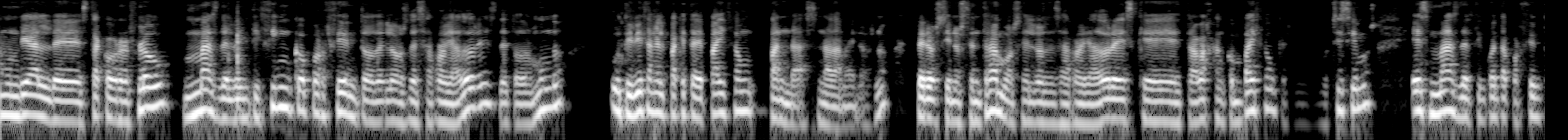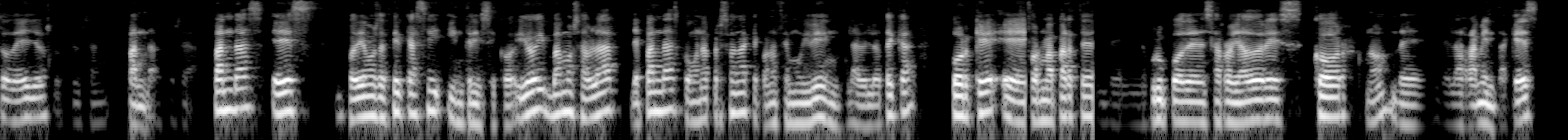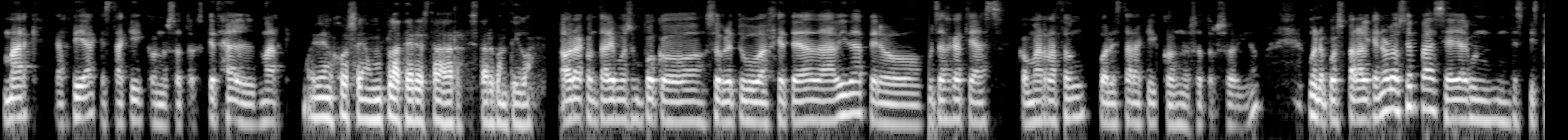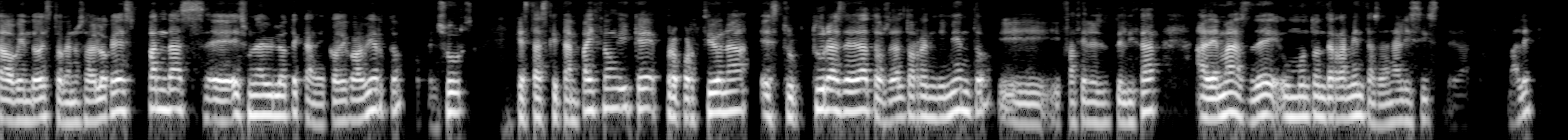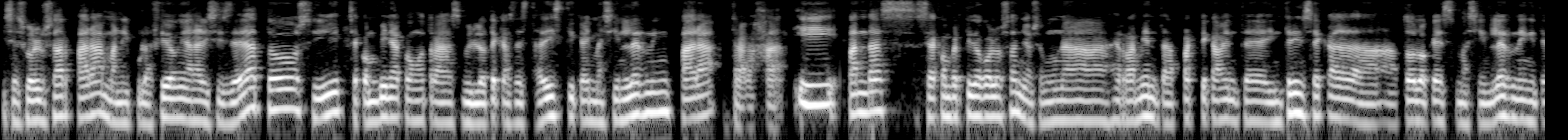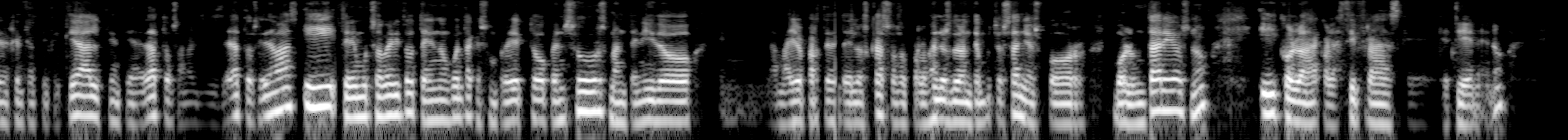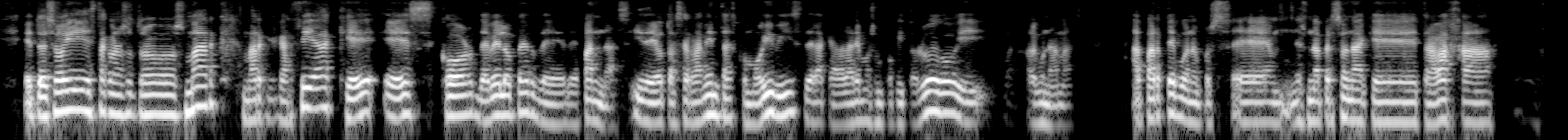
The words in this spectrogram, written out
mundial de Stack Overflow, más del 25% de los desarrolladores de todo el mundo utilizan el paquete de Python Pandas, nada menos, ¿no? Pero si nos centramos en los desarrolladores que trabajan con Python, que son muchísimos, es más del 50% de ellos los que usan Pandas. O sea, Pandas es, podríamos decir, casi intrínseco. Y hoy vamos a hablar de Pandas con una persona que conoce muy bien la biblioteca porque eh, forma parte del grupo de desarrolladores core ¿no? de, la herramienta, que es Marc García, que está aquí con nosotros. ¿Qué tal, Marc? Muy bien, José, un placer estar, estar contigo. Ahora contaremos un poco sobre tu ajetreada vida, pero muchas gracias, con más razón, por estar aquí con nosotros hoy. ¿no? Bueno, pues para el que no lo sepa, si hay algún despistado viendo esto que no sabe lo que es, Pandas eh, es una biblioteca de código abierto, open source, que está escrita en Python y que proporciona estructuras de datos de alto rendimiento y, fáciles de utilizar, además de un montón de herramientas de análisis de datos. Y se suele usar para manipulación y análisis de datos y se combina con otras bibliotecas de estadística y machine learning para trabajar. Y Pandas se ha convertido con los años en una herramienta prácticamente intrínseca a todo lo que es machine learning, inteligencia artificial, ciencia de datos, análisis de datos y demás. Y tiene mucho mérito teniendo en cuenta que es un proyecto open source mantenido en la mayor parte de los casos, o por lo menos durante muchos años, por voluntarios, ¿no? Y con, la, con las cifras que, tiene, ¿no? Entonces hoy está con nosotros Marc, Marc García, que es core developer de, Pandas y de otras herramientas como Ibis, de la que hablaremos un poquito luego y bueno, alguna más. Aparte, bueno, pues eh, es una persona que trabaja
